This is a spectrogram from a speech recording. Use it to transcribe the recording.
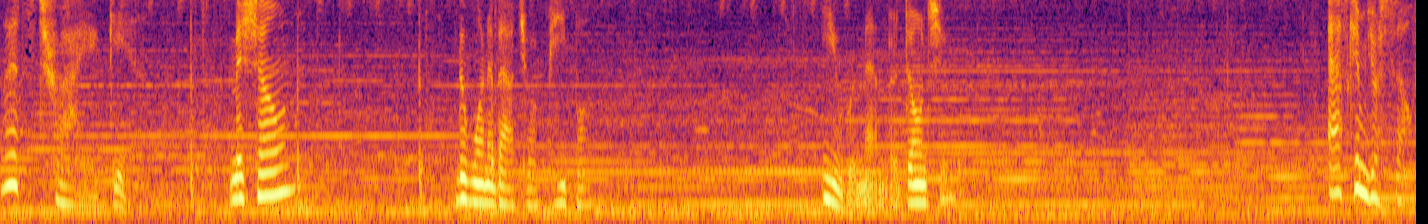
let's try again. Michonne? The one about your people. You remember, don't you? Ask him yourself.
